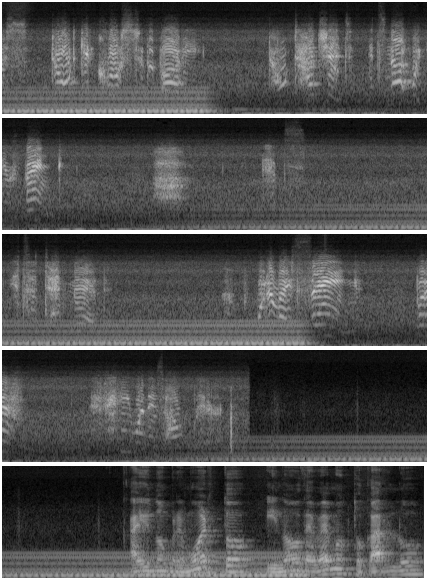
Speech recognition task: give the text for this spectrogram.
this, don't get close to the body. Don't touch it. It's not what you think. It's. It's a dead man. What am I saying? But if. If anyone is out there. Hay un hombre muerto y no debemos tocarlo.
